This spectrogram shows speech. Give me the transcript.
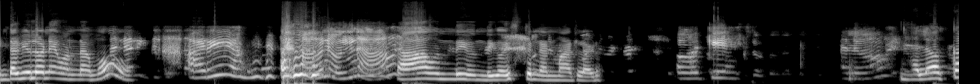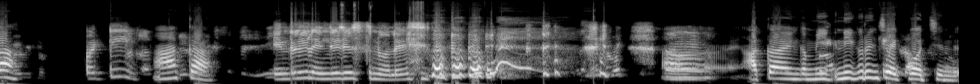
ఇంటర్వ్యూలోనే ఉన్నాము. అరే అవును ఉందా? ఆ ఉంది ఉంది. ఇస్తున్నాను మాట్లాడు. ఓకే. హలో? హలో అక్క. పట్టి. అక్క. ఇంటర్వ్యూలు ఎంజాయ్ చేస్తున్నావులే. అక్క ఇంకా మీ నీ గురించి ఎక్కువ వచ్చింది.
